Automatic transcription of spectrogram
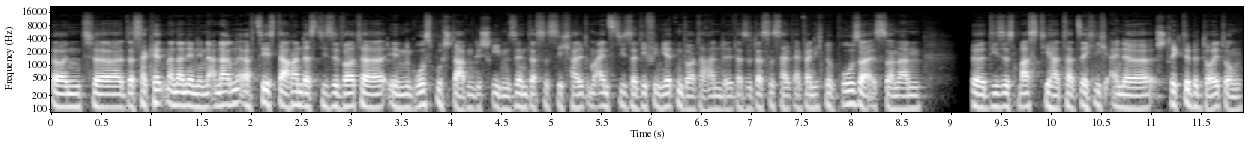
und äh, das erkennt man dann in den anderen RFCs daran, dass diese Wörter in Großbuchstaben geschrieben sind, dass es sich halt um eins dieser definierten Wörter handelt. Also dass es halt einfach nicht nur Prosa ist, sondern äh, dieses Must hier hat tatsächlich eine strikte Bedeutung.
